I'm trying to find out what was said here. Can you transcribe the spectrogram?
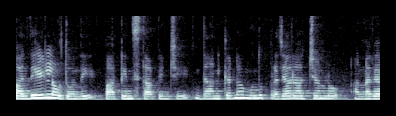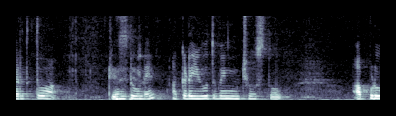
పదేళ్ళు అవుతుంది పార్టీని స్థాపించి. దానికన్నా ముందు ప్రజారాజ్యంలో అన్నగారితో ఉంటూనే అక్కడ యూత్ వింగ్ చూస్తూ అప్పుడు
